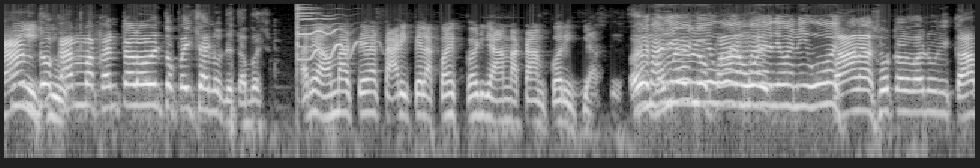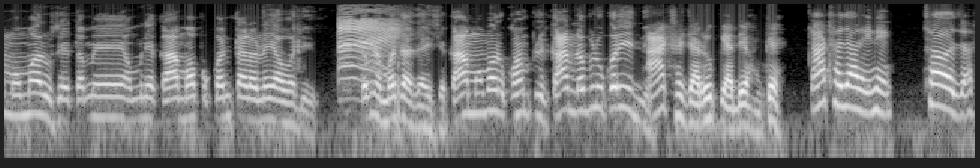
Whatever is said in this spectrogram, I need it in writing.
કામ જો કામમાં કંટાળો આવે ને તો પૈસા ન દેતા બસ. અરે અમાર પેલા તારી પેલા કંઈક કડિયા આમાં કામ કરી ગયા છે. પાણો સોટળવાનું ની કામ અમારું છે. તમે અમને કામ આપો કંટાળો નહીં આવવા દે. તમને મજા જાય છે. કામ અમારું કમ્પ્લીટ કામ નબળું કરી જ આઠ હજાર રૂપિયા દેહું કે. આઠ હજાર નહીં છ હજાર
